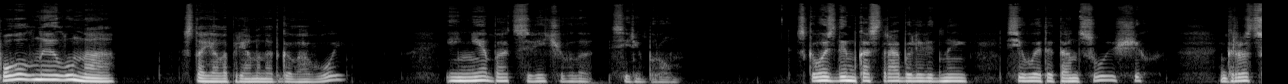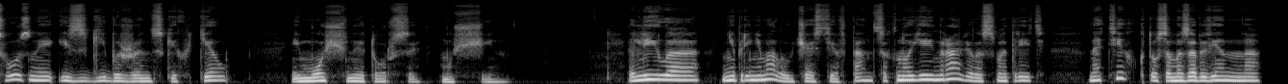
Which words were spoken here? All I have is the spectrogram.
Полная луна стояла прямо над головой, и небо отсвечивало серебром. Сквозь дым костра были видны силуэты танцующих, грациозные изгибы женских тел и мощные торсы мужчин. Лила не принимала участия в танцах, но ей нравилось смотреть на тех, кто самозабвенно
